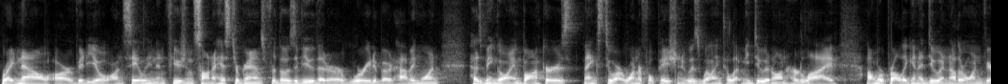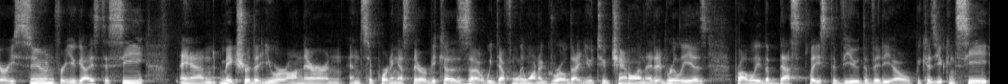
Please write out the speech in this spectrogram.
Right now, our video on saline infusion sonohysterograms, for those of you that are worried about having one, has been going bonkers thanks to our wonderful patient who is willing to let me do it on her live. Um, we're probably going to do another one very soon for you guys to see and make sure that you are on there and, and supporting us there because uh, we definitely want to grow that YouTube channel and it really is probably the best place to view the video because you can see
